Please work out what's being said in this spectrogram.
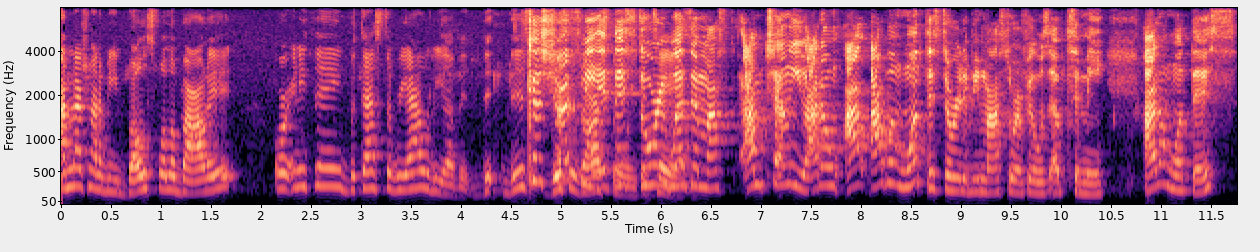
I'm not trying to be boastful about it or anything, but that's the reality of it. Th- This, Because this trust is me, our if this to story tell. wasn't my, I'm telling you, I don't, I, I wouldn't want this story to be my story if it was up to me. I don't want this.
